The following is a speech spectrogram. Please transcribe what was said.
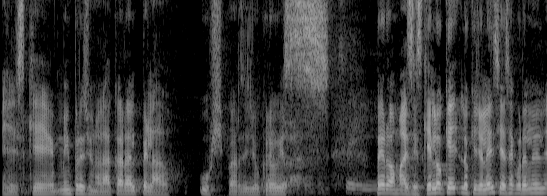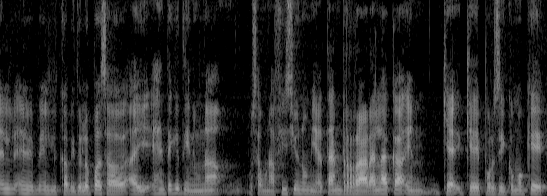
es que me impresionó la cara del pelado. Uy, parce, yo creo que es... Pero además es que lo que, lo que yo le decía, ¿se acuerdan en el, el- el capítulo pasado? Hay gente que tiene una, o sea, una fisionomía tan rara en la, ca- en, que, que de por sí como que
